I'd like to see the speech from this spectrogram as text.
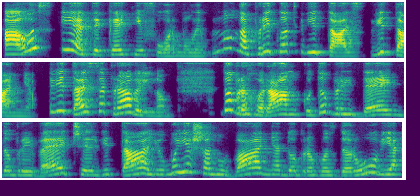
А ось і етикетні формули. Ну, наприклад, вітай, вітання. Вітайся правильно. Доброго ранку, добрий день, добрий вечір, вітаю, моє шанування, доброго здоров'я.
